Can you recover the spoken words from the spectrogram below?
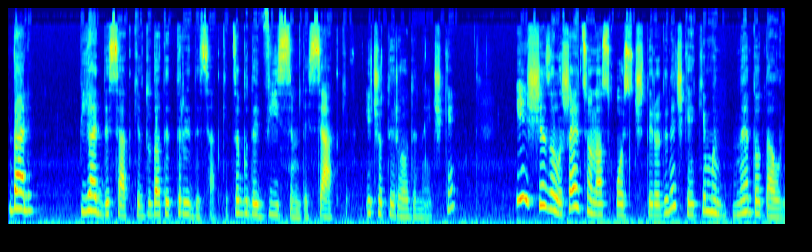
Далі 5 десятків додати 3 десятки. Це буде 8 десятків і 4 одинички. І ще залишається у нас ось 4 одинички, які ми не додали.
